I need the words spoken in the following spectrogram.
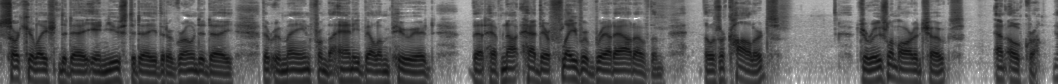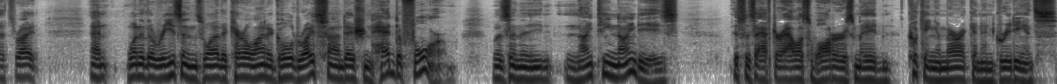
circulation today, in use today, that are grown today, that remain from the antebellum period that have not had their flavor bred out of them. Those are collards, Jerusalem artichokes, and okra. That's right. And one of the reasons why the Carolina Gold Rice Foundation had to form was in the 1990s. This was after Alice Waters made Cooking American Ingredients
